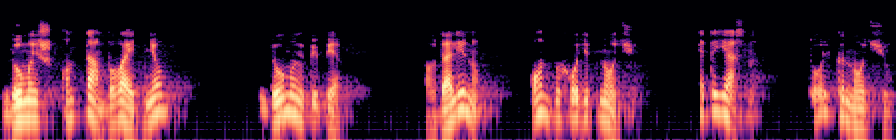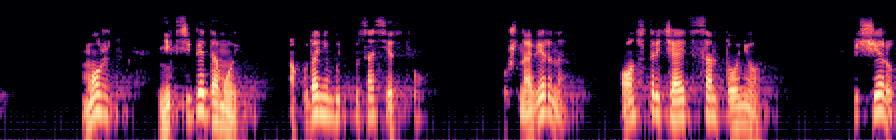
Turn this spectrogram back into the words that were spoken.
Думаешь, он там бывает днем? Думаю, Пипе. В долину он выходит ночью. Это ясно. Только ночью. Может, не к себе домой, а куда-нибудь по соседству. Уж, наверное, он встречается с Антонио. В пещеру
